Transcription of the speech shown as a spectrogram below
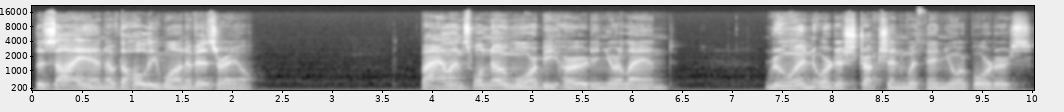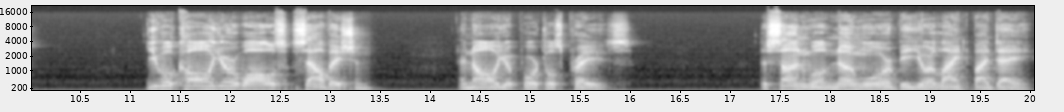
the Zion of the Holy One of Israel. Violence will no more be heard in your land, ruin or destruction within your borders. You will call your walls salvation and all your portals praise. The sun will no more be your light by day.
